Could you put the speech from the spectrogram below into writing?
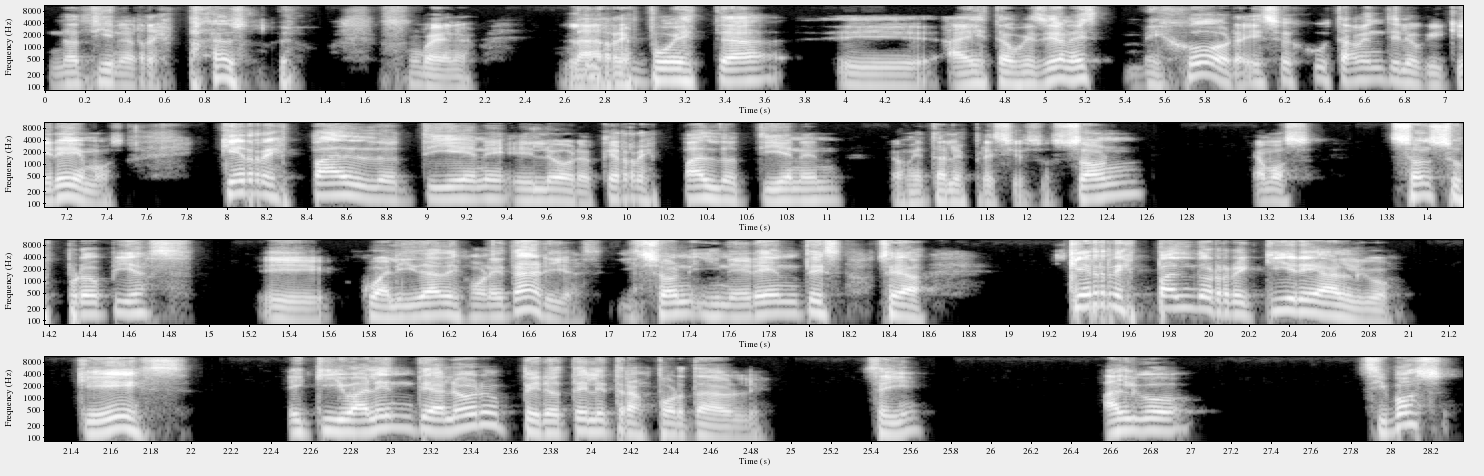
no tiene respaldo. bueno, la respuesta eh, a esta objeción es mejor, eso es justamente lo que queremos. ¿Qué respaldo tiene el oro? ¿Qué respaldo tienen los metales preciosos? Son, digamos, son sus propias eh, cualidades monetarias y son inherentes. O sea, ¿qué respaldo requiere algo que es equivalente al oro, pero teletransportable? ¿Sí? Algo, si vos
